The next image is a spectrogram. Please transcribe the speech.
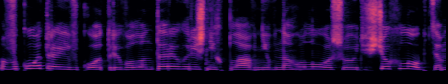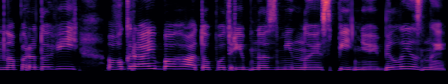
Вкотре і вкотре волонтери горішніх плавнів наголошують, що хлопцям на передовій вкрай багато потрібно змінної спідньої білизни,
